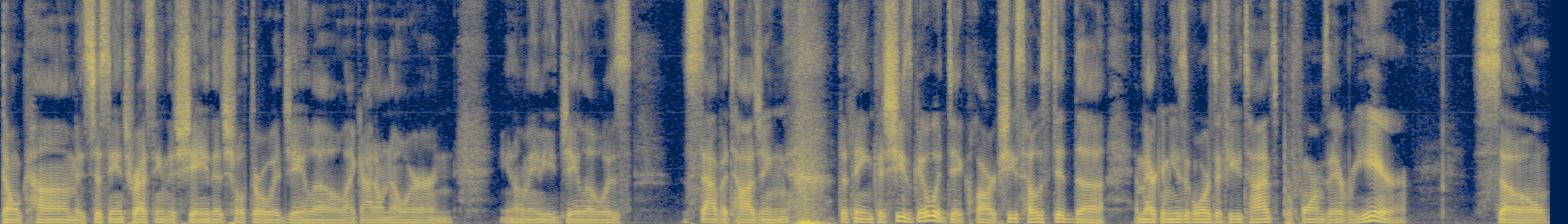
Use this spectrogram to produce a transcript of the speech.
don't come. It's just interesting the shade that she'll throw at J Lo. Like I don't know her, and you know maybe J Lo was sabotaging the thing because she's good with Dick Clark. She's hosted the American Music Awards a few times, performs every year. So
